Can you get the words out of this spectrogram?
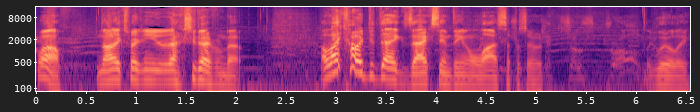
Wow. Not expecting you to actually die from that. I like how I did that exact same thing in the last episode. Like, literally.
